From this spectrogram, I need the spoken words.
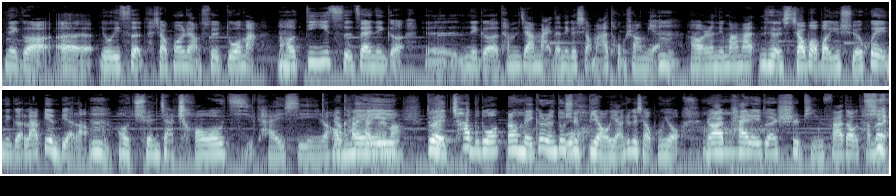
那个呃，有一次小朋友两岁多嘛，然嗯后第一次在那个呃那个他们家买的那个小马桶上面，嗯，然后让那个妈妈那个小宝宝已经学会那个拉便便了，嗯然后全家超级开心，然后开开派对每吗对差不多，然后每个人都去表扬这个小朋友，然后还拍了一段视频发到他们天。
